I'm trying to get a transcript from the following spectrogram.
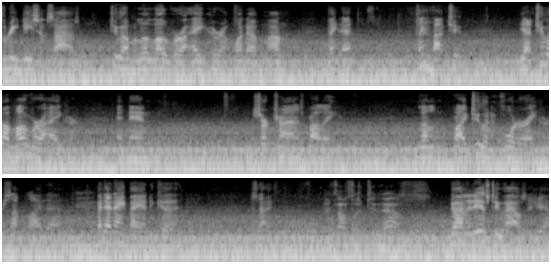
three decent sized. ones. Two of them a little over an acre, and one of them I'm, I think that I think about two. Yeah, two of them over an acre, and then shirt trine is probably little, probably two and a quarter acre or something like that. Mm-hmm. But that ain't bad to cut. So. It's also two houses. Well, it is two houses, yeah.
